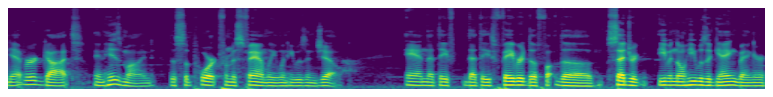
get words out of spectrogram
never got in his mind the support from his family when he was in jail. And that they that they favored the the Cedric even though he was a gangbanger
